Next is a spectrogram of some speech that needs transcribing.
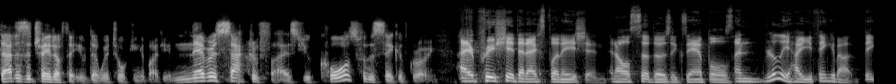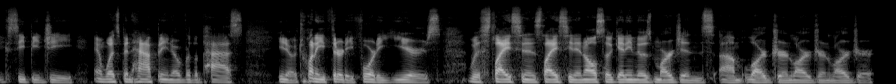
that is the trade-off that, you, that we're talking about here. Never sacrifice your cause for the sake of growing. I appreciate that explanation and also those examples and really how you think about big CPG and what's been happening over the past, you know, 20, 30, 40 years with slicing and slicing and also getting those margins um, larger and larger and larger.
